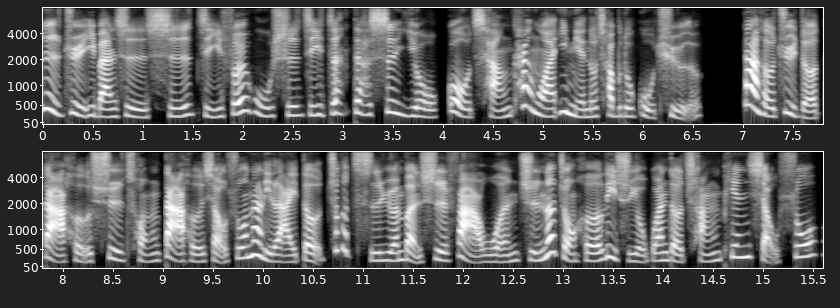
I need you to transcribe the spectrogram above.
日剧一般是十集，所以五十集真的是有够长，看完一年都差不多过去了。大和剧的大和是从大和小说那里来的，这个词原本是法文，指那种和历史有关的长篇小说，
